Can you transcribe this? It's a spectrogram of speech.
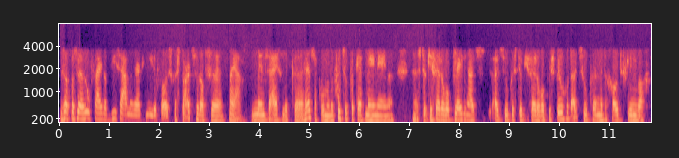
Dus dat was wel heel fijn dat die samenwerking in ieder geval is gestart. Zodat we, nou ja, mensen eigenlijk, uh, hè, zij konden een voedselpakket meenemen. Een stukje verderop kleding uit, uitzoeken. Een stukje verderop weer speelgoed uitzoeken. En met een grote glimlach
